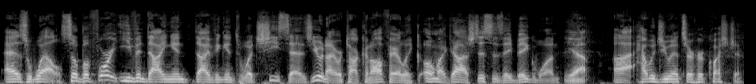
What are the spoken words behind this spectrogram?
as well? So before even diving, in, diving into what she says, you and I were talking off air like, oh my gosh, this is a big one. Yeah. Uh, how would you answer her question?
